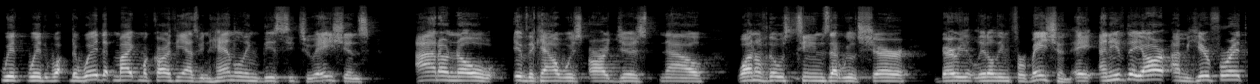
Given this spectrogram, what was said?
with with what, the way that Mike McCarthy has been handling these situations, I don't know if the Cowboys are just now one of those teams that will share very little information. Hey, and if they are, I'm here for it.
